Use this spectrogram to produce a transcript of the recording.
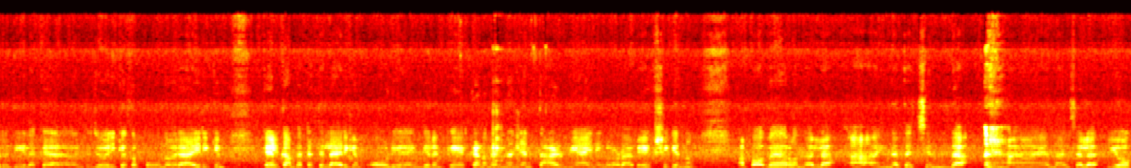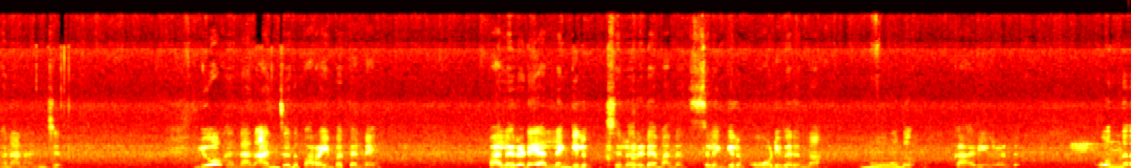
ധൃതിയിലൊക്കെ ജോലിക്കൊക്കെ പോകുന്നവരായിരിക്കും. കേൾക്കാൻ പറ്റത്തില്ലായിരിക്കും. ഓഡിയോ എങ്കിലും കേൾക്കണമെന്ന് ഞാൻ താഴ്മയായി നിങ്ങളോട് അപേക്ഷിക്കുന്നു. അപ്പോൾ വേറൊന്നുമല്ല ഇന്നത്തെ ചിന്ത എന്ന് വെച്ചാൽ യോഹനാൻ അഞ്ച്. യോഹന്നാൻ അഞ്ചെന്ന് പറയുമ്പോൾ തന്നെ പലരുടെ അല്ലെങ്കിലും ചിലരുടെ മനസ്സിലെങ്കിലും ഓടി വരുന്ന മൂന്ന് കാര്യങ്ങളുണ്ട്. ഒന്ന്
